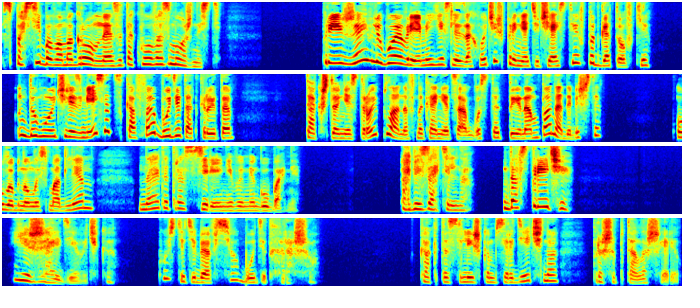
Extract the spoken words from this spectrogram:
Спасибо вам огромное за такую возможность. Приезжай в любое время, если захочешь принять участие в подготовке. Думаю, через месяц кафе будет открыто. Так что не строй планов на конец августа, ты нам понадобишься». Улыбнулась Мадлен, на этот раз сиреневыми губами. «Обязательно», до встречи!» «Езжай, девочка. Пусть у тебя все будет хорошо». Как-то слишком сердечно прошептала Шерил.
